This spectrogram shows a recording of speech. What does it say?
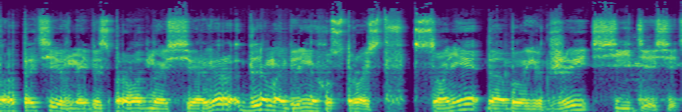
Портативный беспроводной сервер для мобильных устройств Sony WG-C10.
